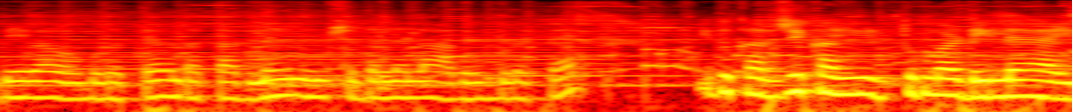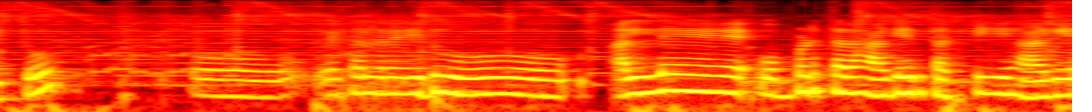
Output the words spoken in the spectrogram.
ಬೇಗ ಹೋಗ್ಬಿಡುತ್ತೆ. ಒಂದು ಹತ್ತು ಹದಿನೈದು ನಿಮಿಷದಲ್ಲೆಲ್ಲ ಆಗೋಗ್ಬಿಡುತ್ತೆ. ಇದು ಕರ್ಜಿಕಾಯಿ ತುಂಬ ಡಿಲೇ ಆಯಿತು. ಯಾಕಂದರೆ ಇದು ಅಲ್ಲೇ ಒಬ್ಬಟ್ಟು ಥರ ಹಾಗೆ ತಟ್ಟಿ ಹಾಗೆ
